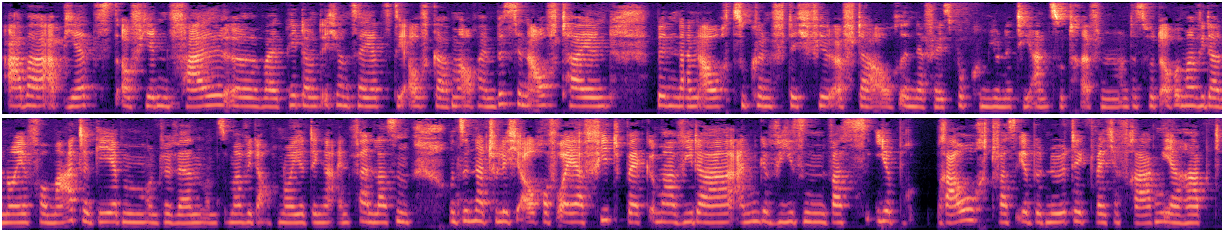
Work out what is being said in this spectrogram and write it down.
Aber ab jetzt auf jeden Fall, äh, weil Peter und ich uns ja jetzt die Aufgaben auch ein bisschen aufteilen, bin dann auch zukünftig viel öfter auch in der Facebook-Community anzutreffen. Und es wird auch immer wieder neue Formate geben und wir werden uns immer wieder auch neue Dinge einfallen lassen und sind natürlich auch auf euer Feedback immer wieder angewiesen, was ihr braucht, was ihr benötigt, welche Fragen ihr habt,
